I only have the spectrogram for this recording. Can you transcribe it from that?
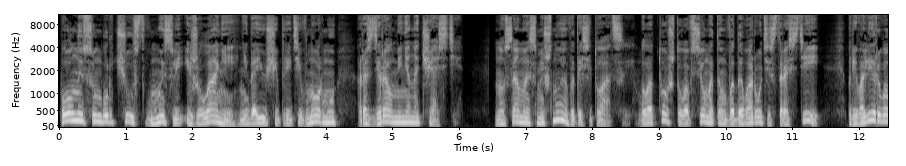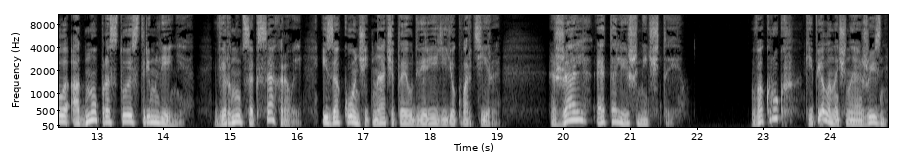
Полный сумбур чувств, мыслей и желаний, не дающий прийти в норму, раздирал меня на части. Но самое смешное в этой ситуации было то, что во всем этом водовороте страстей превалировало одно простое стремление — вернуться к Сахаровой и закончить начатое у дверей ее квартиры. Жаль, это лишь мечты. Вокруг кипела ночная жизнь,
